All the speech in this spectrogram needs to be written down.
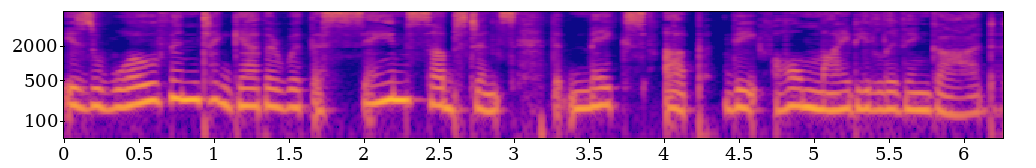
is woven together with the same substance that makes up the Almighty Living God.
